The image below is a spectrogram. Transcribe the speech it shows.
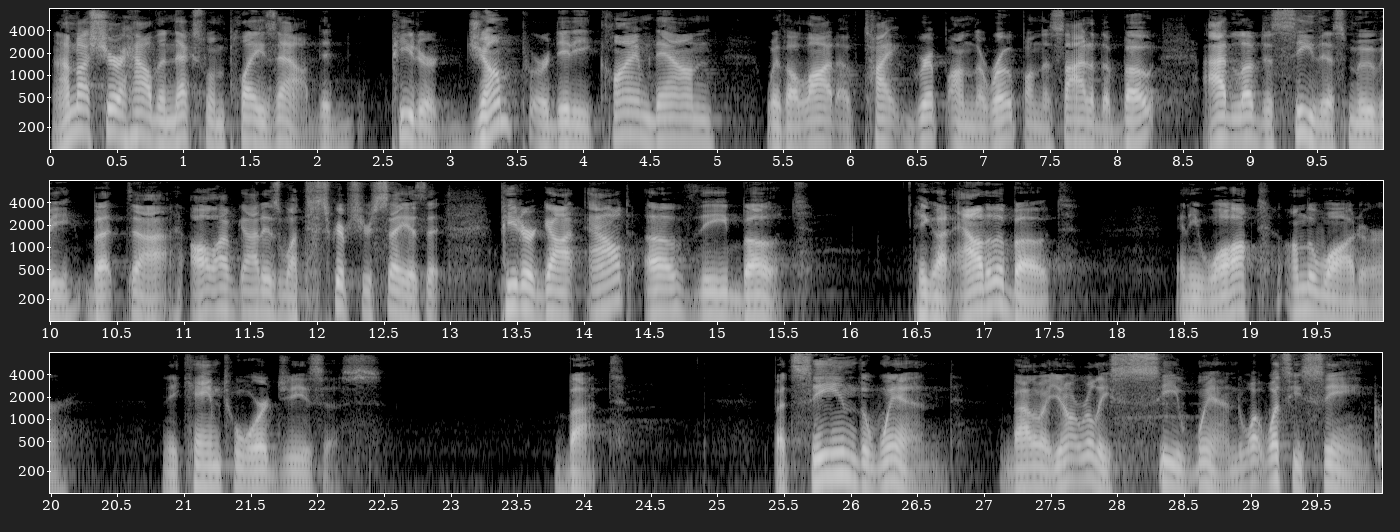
And I'm not sure how the next one plays out. Did Peter jump or did he climb down with a lot of tight grip on the rope on the side of the boat? I'd love to see this movie, but uh, all I've got is what the scriptures say is that Peter got out of the boat. He got out of the boat and he walked on the water and he came toward Jesus. But, but seeing the wind, by the way, you don't really see wind. What, what's he seeing?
